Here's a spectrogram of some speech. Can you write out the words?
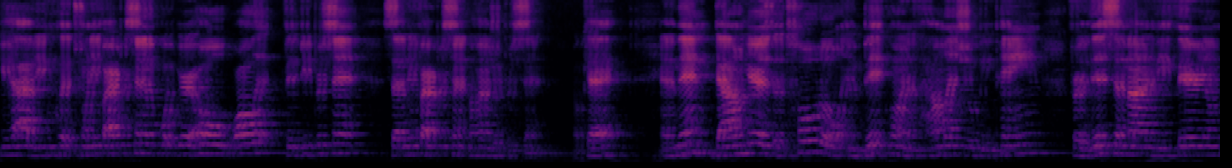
you have. You can click 25% of what your whole wallet, 50%, 75%, 100%. Okay? And then down here is the total in Bitcoin of how much you'll be paying for this amount of Ethereum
